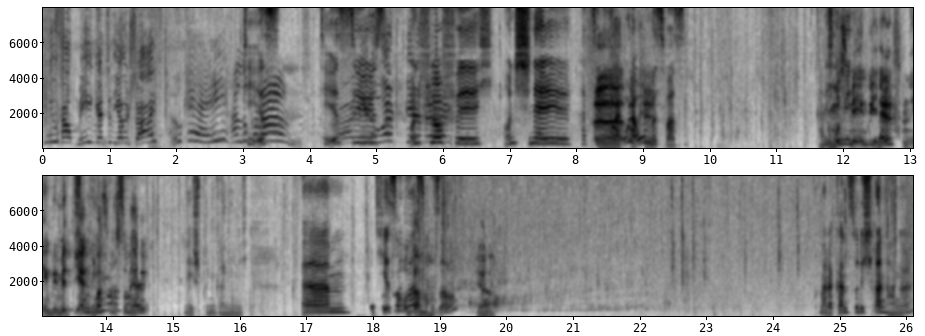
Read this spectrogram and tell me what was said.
Can you help me get to the other side? Okay, I'll look Die ist- around. Die ist süß und fluffig und schnell, hat sie Äh, gesagt. Oder okay. oben ist was. Kann ich Du musst irgendwie... mir irgendwie helfen. Irgendwie mit irgendwas musst so? du mir helfen. Nee, springen kann ich nicht. Ähm, hier ist noch was. machen. Pass auf. Ja. Guck mal, da kannst du dich ranhangeln.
